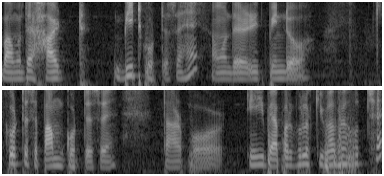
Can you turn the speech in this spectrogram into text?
বা আমাদের হার্ট বিট করতেছে হ্যাঁ? আমাদের হৃৎপিণ্ড কী করতেছে? পাম্প করতেছে। তারপর এই ব্যাপারগুলো কীভাবে হচ্ছে?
